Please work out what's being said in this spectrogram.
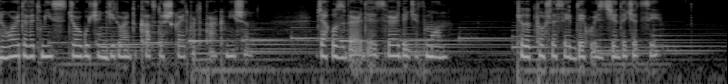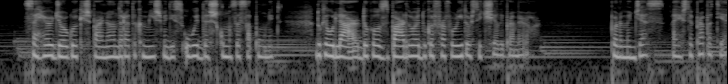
në orët e vetmisë, Gjorgu qe ngjitur në atë kat të shkretë për të parë këmishën. Gjaku zverdhej e zverdhej gjithmonë. Kjo do të thoshte se i vdekuri s'gjente qetësi. Sa herë Gjorgu e kish parë në ëndërr atë këmishë midis ujit dhe shkumës së sapunit, duke u larë, duke u zbardhur e duke farfuritur si qielli pranveror. Por në mëngjes ajo ishte prapë atje,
